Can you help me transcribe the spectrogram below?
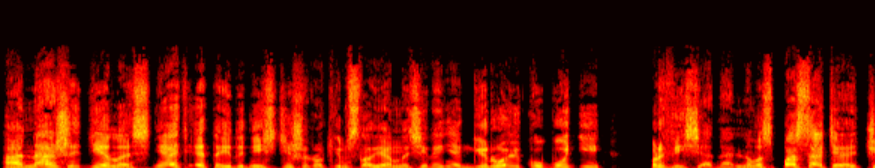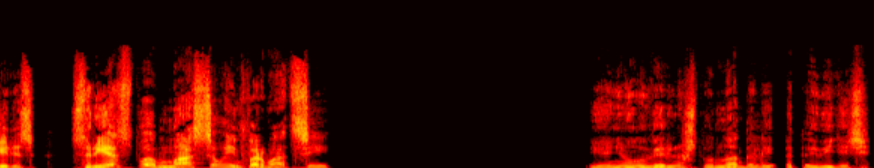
А наше дело — снять это и донести широким слоям населения героику будней профессионального спасателя через средства массовой информации». «Я не уверен, что надо ли это видеть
